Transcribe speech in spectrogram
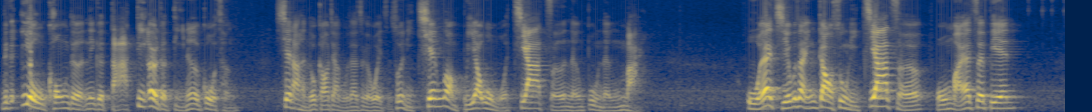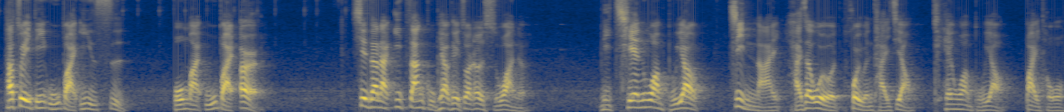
那个诱空的那个打第二个底那个过程，现在很多高价股在这个位置，所以你千万不要问我嘉泽能不能买。我在节目上已经告诉你，嘉泽我买在这边，它最低五百一十四，我买五百二，现在呢一张股票可以赚二十万了，你千万不要进来还在为我会员抬轿，千万不要，拜托。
